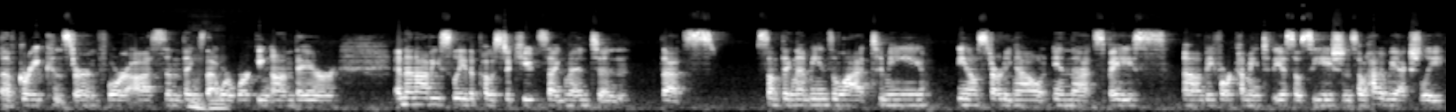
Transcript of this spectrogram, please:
of great concern for us and things mm-hmm. that we're working on there. And then obviously the post acute segment, and that's something that means a lot to me, you know, starting out in that space uh, before coming to the association. So, how do we actually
